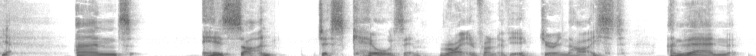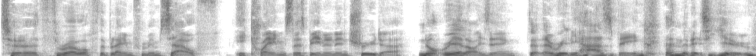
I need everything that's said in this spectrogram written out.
Yeah, and his son just kills him right in front of you during the heist. And then to throw off the blame from himself, he claims there's been an intruder, not realizing that there really has been and that it's you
